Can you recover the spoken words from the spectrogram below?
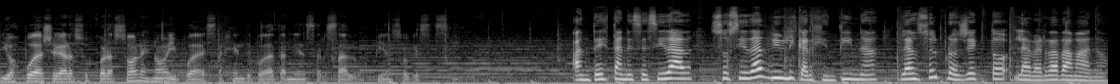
Dios pueda llegar a sus corazones ¿no? y pueda, esa gente pueda también ser salva. Pienso que es así. Ante esta necesidad, Sociedad Bíblica Argentina lanzó el proyecto La Verdad a Mano,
